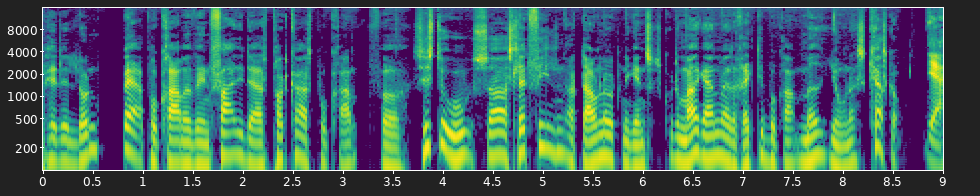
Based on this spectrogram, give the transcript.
Pelle Lundberg-programmet ved en fejl i deres podcastprogram for sidste uge, så slet filen og download den igen. Så skulle det meget gerne være det rigtige program med Jonas Kærskov. Ja,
